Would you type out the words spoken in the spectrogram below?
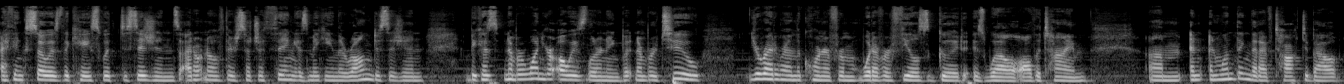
I think so is the case with decisions. I don't know if there's such a thing as making the wrong decision because number one, you're always learning, but number two, you're right around the corner from whatever feels good as well all the time. Um, and, and one thing that I've talked about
